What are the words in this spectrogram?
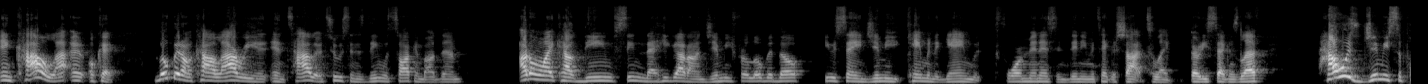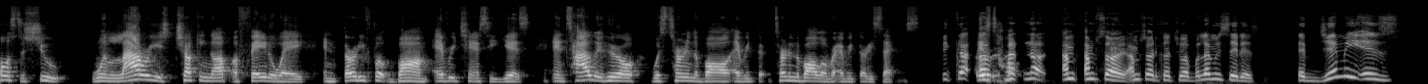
And Kyle, okay, a little bit on Kyle Lowry and, and Tyler too, since Dean was talking about them. I don't like how Dean seemed that he got on Jimmy for a little bit though. He was saying Jimmy came in the game with four minutes and didn't even take a shot to like 30 seconds left. How is Jimmy supposed to shoot when Lowry is chucking up a fadeaway and 30 foot bomb every chance he gets, and Tyler Herro was turning the ball every th- turning the ball over every 30 seconds? Because uh, no, I'm I'm sorry, I'm sorry to cut you off, but let me say this: if Jimmy is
